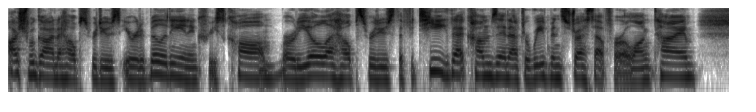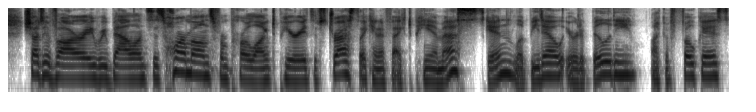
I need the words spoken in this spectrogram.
Ashwagandha helps reduce irritability and increase calm. Rhodiola helps reduce the fatigue that comes in after we've been stressed out for a long time. Shatavari rebalances hormones from prolonged periods of stress that can affect PMS, skin, libido, irritability, lack of focus.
